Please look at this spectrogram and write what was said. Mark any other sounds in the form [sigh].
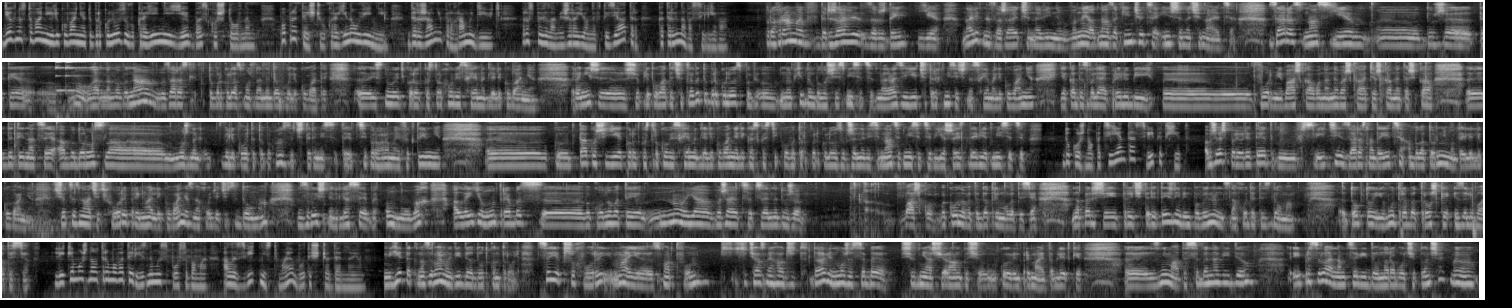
Діагностування і лікування туберкульозу в Україні є безкоштовним. Попри те, що Україна у війні, державні програми діють, розповіла міжрайонний фтизіатр Катерина Васильєва. Програми в державі завжди є, навіть незважаючи на війну. Вони одна закінчується, інша починається. Зараз в нас є е, дуже таке е, ну, гарна новина. Зараз туберкульоз можна недовго лікувати. Е, існують короткострокові схеми для лікування. Раніше, щоб лікувати чутливий туберкульоз, е, необхідно було 6 місяців. Наразі є 4-місячна схема лікування, яка дозволяє при будь-якій е, формі важка, вона не важка, тяжка, не тяжка е, дитина це або доросла, можна вилікувати туберкульоз за 4 місяці. Ці програми ефективні. Е, Також є короткострокові схеми для лікування лікарсько-стійкового туберкульозу вже на 18 місяців, є 6-9 місяців. До кожного пацієнта свій підхід. Вже ж пріоритет в світі зараз надається амбулаторній моделі лікування. Що це значить? Хворий приймає лікування, знаходячись вдома в звичних для себе умовах, але йому треба е, виконувати. Ну я вважаю, це, це не дуже. е, Важко виконувати, дотримуватися. На перші 3-4 тижні він повинен знаходитись вдома. Е, Тобто йому треба трошки ізолюватися. Ліки можна отримувати різними способами, але звітність має бути щоденною. Є так називаємо відеодот-контроль. Це якщо хворий має смартфон, сучасний гаджет, да, він може себе щодня, щоранку, що, коли він приймає таблетки, е, знімати себе на відео і присилає нам це відео на робочий планшет. Ми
